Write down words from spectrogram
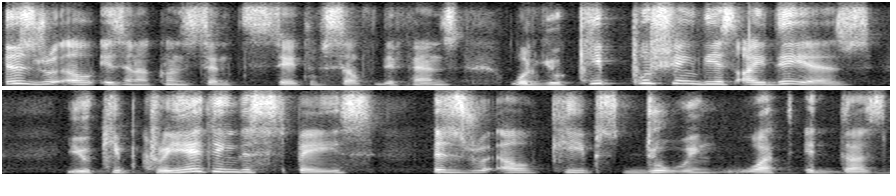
Israel is in a constant state of self-defense. Well, you keep pushing these ideas, you keep creating this space. Israel keeps doing what it does.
